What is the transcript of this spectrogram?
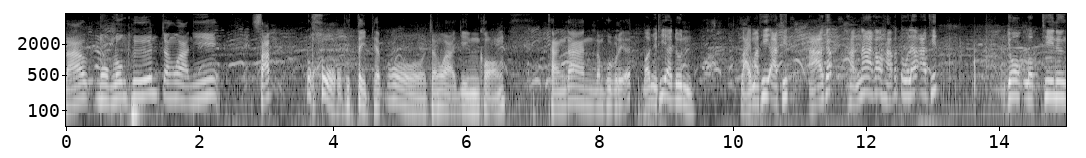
แล้วหมงลงพื้นจังหวะนี้ซัดโอ้โหไปติดครับโอ้จังหวะยิงของทางด้านลำพูนบรีเออร์บอลอยู่ที่อดุลไหลมาที่อาทิตย์อาครับหันหน้าเข้าหาประตูแล้วอาทิตย์ โยกหลบทีหนึ่ง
